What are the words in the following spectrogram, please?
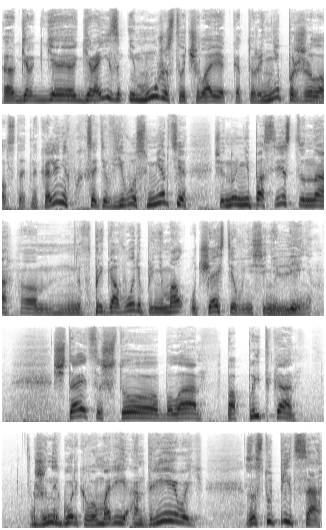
э, героизм и мужество человека, который не пожелал стать на коленях. Кстати, в его смерти ну, непосредственно э, в приговоре принимал участие в вынесении Ленин. Считается, что была попытка жены Горького Марии Андреевой заступиться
